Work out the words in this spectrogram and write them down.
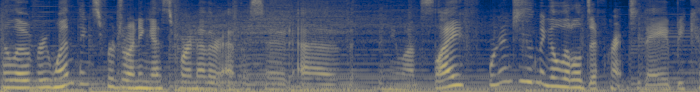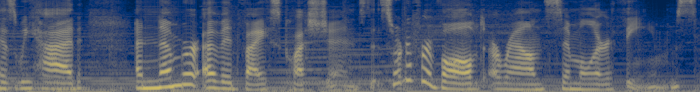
Hello, everyone. Thanks for joining us for another episode of Life. We're going to do something a little different today because we had a number of advice questions that sort of revolved around similar themes.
